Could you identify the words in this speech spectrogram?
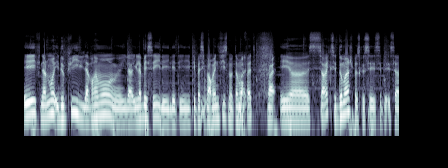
et finalement et depuis il a vraiment euh, il a, il a baissé il, est- il était, il était passé par Memphis notamment Ouais. en fait Ouais. et euh, c'est vrai que c'est dommage parce que c'est c'était ça-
